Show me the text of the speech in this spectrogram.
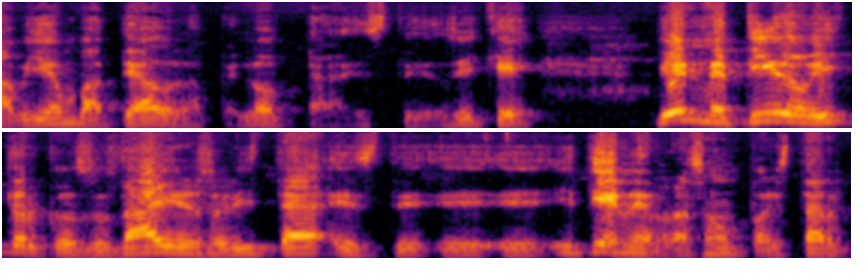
habían bateado la pelota. Este, así que bien metido Víctor con sus Dyers ahorita, este, eh, eh, y tiene razón para estar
